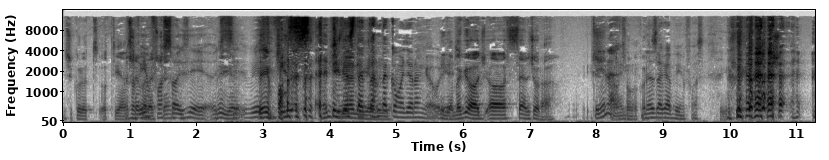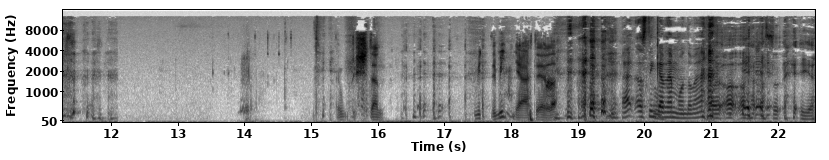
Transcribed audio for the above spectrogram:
és akkor ott, ott ilyen Az a semeles Vénfasz, csend. izé. Jesus igen. a magyar hangja. Igen, meg ő a, a Jorah is. Tényleg? De ez legalább Vénfasz. Igen. Úristen. Mit, mit nyertél le? Hát azt inkább nem mondom el, A, a, a, azt, igen.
